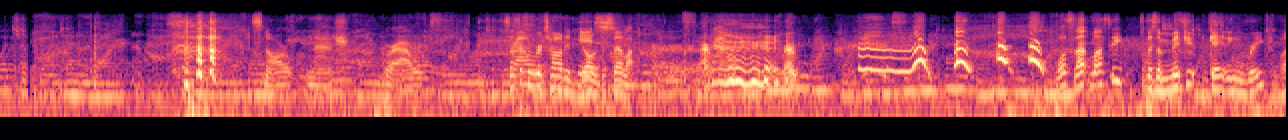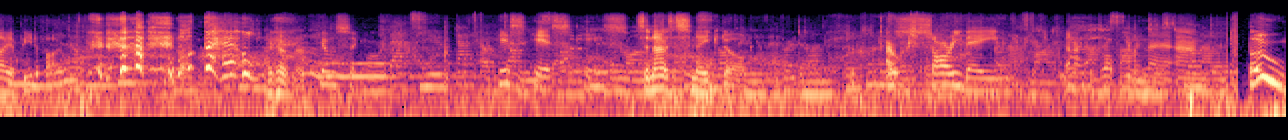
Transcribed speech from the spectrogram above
Left to waste. What's your point anyway? Snarl, gnash, growl. So you want to Sounds like a retarded dog just there like. What's that, lassie? There's a midget getting raped by a paedophile? what the hell? I don't know. You have a sick mind. Hiss, hiss, hiss. So now it's a snake dog. Oh, sorry, babe. Gonna have to drop you in there, and boom!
